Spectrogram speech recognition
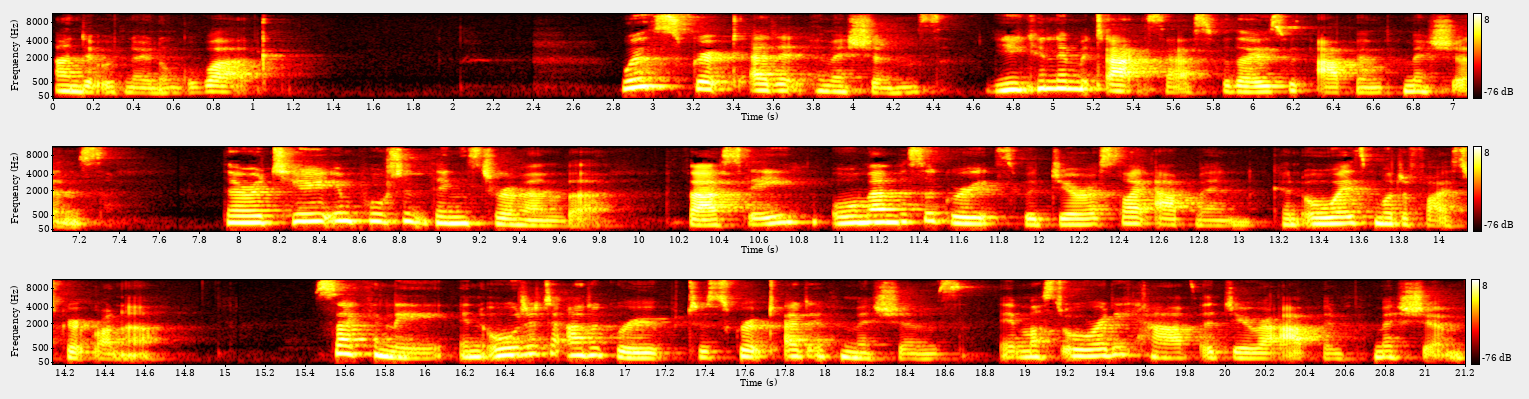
and it would no longer work. With script edit permissions, you can limit access for those with admin permissions. There are two important things to remember. Firstly, all members of groups with Jira Site Admin can always modify ScriptRunner. Secondly, in order to add a group to script edit permissions, it must already have a Jira admin permission.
